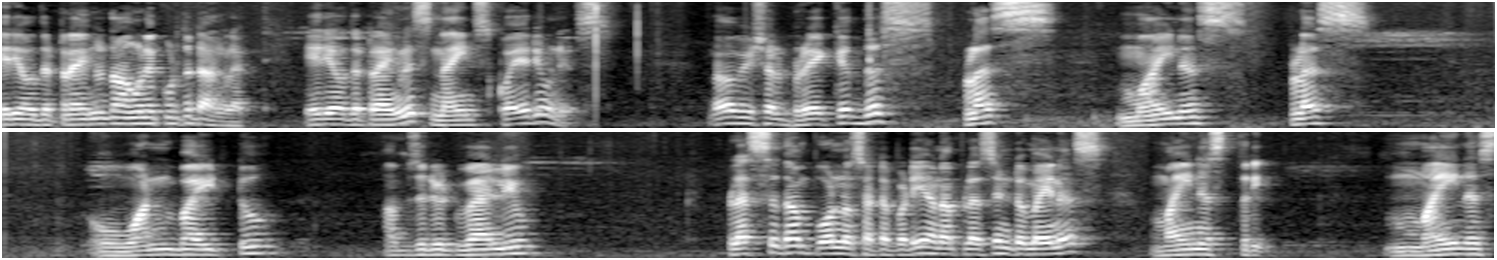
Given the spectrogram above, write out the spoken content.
area of the triangle தான் அவங்களே கொடுத்துட்டாங்களே. Area of the triangle is nine square units now we shall break it this plus minus plus 1 by 2 absolute value. Plus தான் போடணும் சட்டப்படி ஆனால் plus into minus minus three minus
